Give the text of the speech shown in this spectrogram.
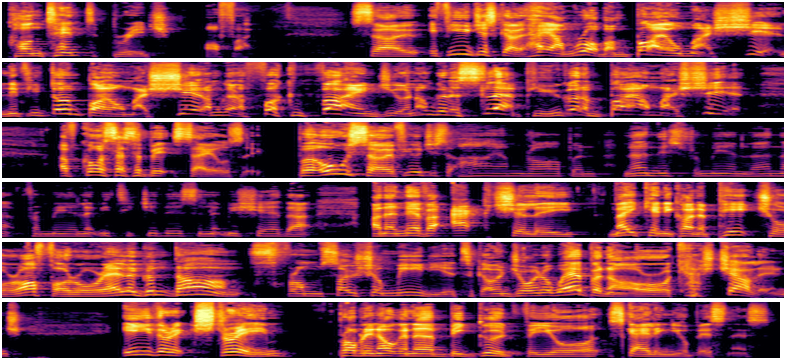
content bridge offer. So if you just go, hey, I'm Rob, I'm buy all my shit, and if you don't buy all my shit, I'm gonna fucking find you and I'm gonna slap you. You gotta buy all my shit. Of course, that's a bit salesy. But also, if you're just, hi, I'm Rob, and learn this from me and learn that from me, and let me teach you this and let me share that, and I never actually make any kind of pitch or offer or elegant dance from social media to go and join a webinar or a cash challenge, either extreme, probably not going to be good for your scaling your business.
